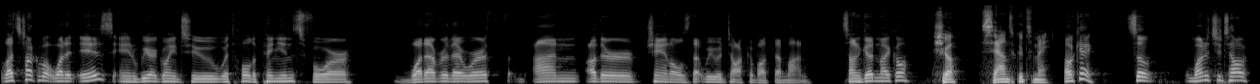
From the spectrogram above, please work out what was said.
let's talk about what it is, and we are going to withhold opinions for whatever they're worth on other channels that we would talk about them on. Sound good, Michael? Sure. Sounds good to me. Okay. So why don't you talk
